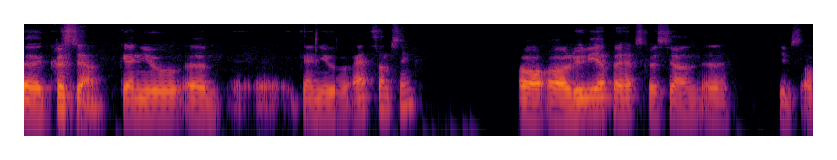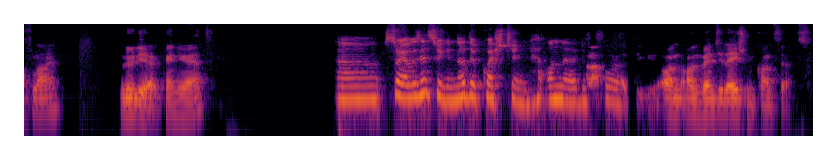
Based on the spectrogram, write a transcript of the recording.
Uh, Christian, can you um, can you add something? Or, or Lydia, perhaps Christian uh, seems offline. Lydia, can you add? Uh, sorry, I was answering another question on the, the ah, forum. On, on ventilation concepts.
